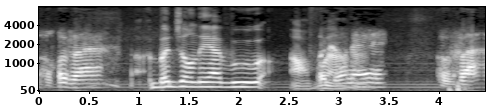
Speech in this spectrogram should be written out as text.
Au revoir. Bonne journée à vous. Au revoir. Bonne journée. Au revoir.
